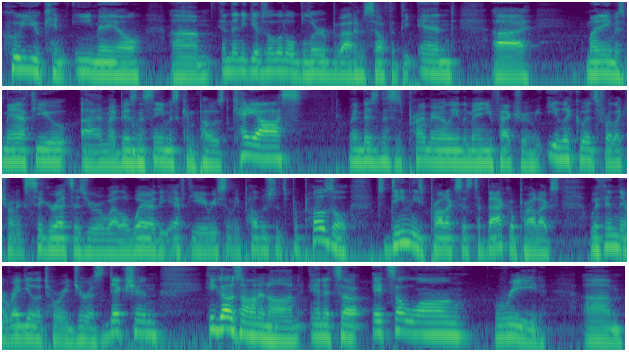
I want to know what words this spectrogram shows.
who you can email, um, and then he gives a little blurb about himself at the end. Uh, my name is Matthew, uh, and my business name is Composed Chaos. My business is primarily in the manufacturing of e liquids for electronic cigarettes. As you are well aware, the FDA recently published its proposal to deem these products as tobacco products within their regulatory jurisdiction he goes on and on, and it's a it's a long read. Um,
